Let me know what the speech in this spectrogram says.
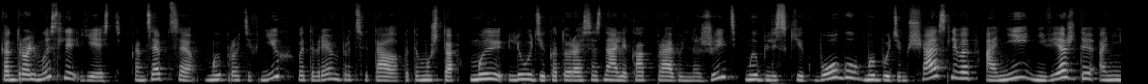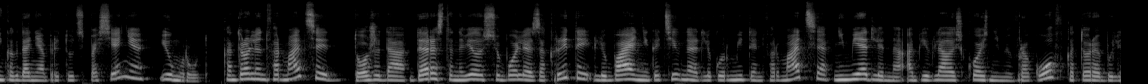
Контроль мысли есть. Концепция «мы против них» в это время процветала, потому что мы люди, которые осознали, как правильно жить, мы близки к Богу, мы будем счастливы, они невежды, они никогда не обретут спасения и умрут. Контроль информации тоже да. Дера становилась все более закрытой, любая негативная для Гурмита информация немедленно объявлялась кознями врагов, которые были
